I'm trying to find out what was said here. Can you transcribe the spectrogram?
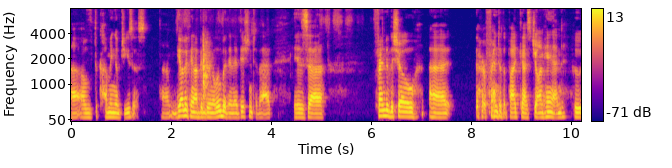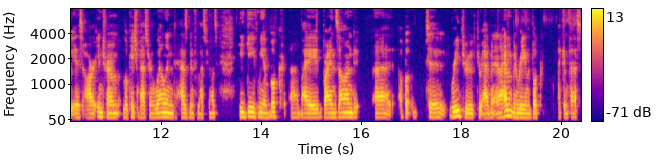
uh, of the coming of Jesus. Um, the other thing I've been doing a little bit in addition to that is a friend of the show, uh, her friend of the podcast, John Hand, who is our interim location pastor in Welland, has been for the last few months. He gave me a book uh, by Brian Zahnd uh, to read through through Advent, and I haven't been reading the book, I confess.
